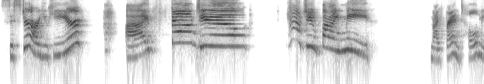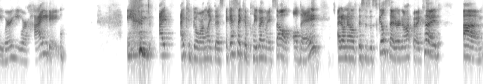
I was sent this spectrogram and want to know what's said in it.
Sister, are you here? I found you. How'd you find me? My friend told me where you were hiding. And I, I could go on like this. I guess I could play by myself all day. I don't know if this is a skill set or not, but I could. Um,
